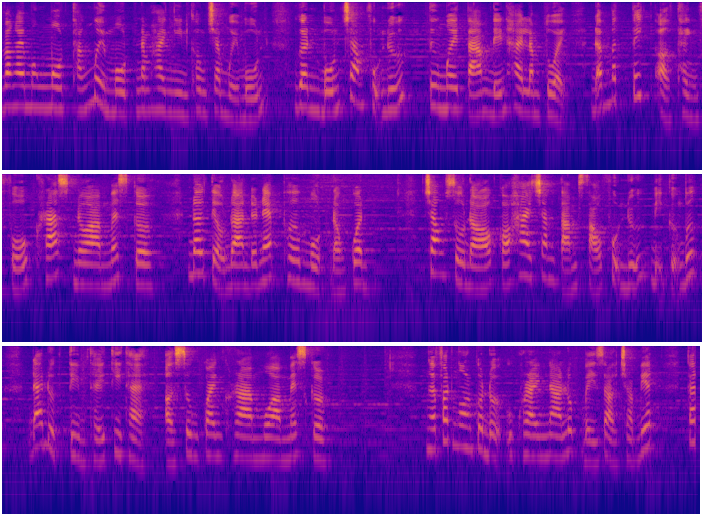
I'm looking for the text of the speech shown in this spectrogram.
Vào ngày 1 tháng 11 năm 2014, gần 400 phụ nữ từ 18 đến 25 tuổi đã mất tích ở thành phố Krasnoyarsk, nơi tiểu đoàn Dnepr 1 đóng quân trong số đó có 286 phụ nữ bị cưỡng bức đã được tìm thấy thi thể ở xung quanh Kramatorsk. Người phát ngôn quân đội Ukraine lúc bấy giờ cho biết các,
